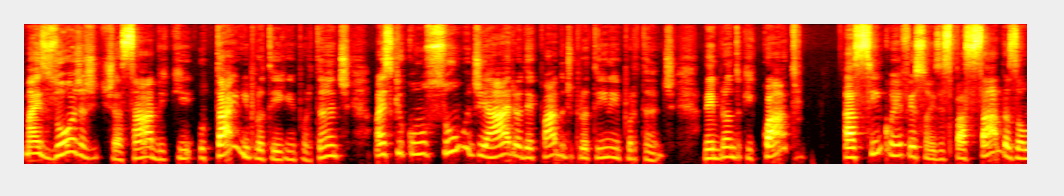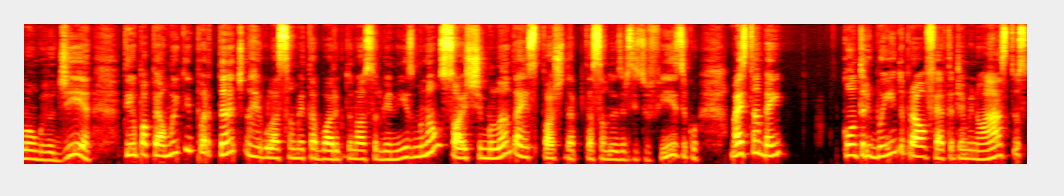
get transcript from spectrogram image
Mas hoje a gente já sabe que o timing proteico é importante, mas que o consumo diário adequado de proteína é importante. Lembrando que quatro as cinco refeições espaçadas ao longo do dia têm um papel muito importante na regulação metabólica do nosso organismo, não só estimulando a resposta de adaptação do exercício físico, mas também contribuindo para a oferta de aminoácidos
